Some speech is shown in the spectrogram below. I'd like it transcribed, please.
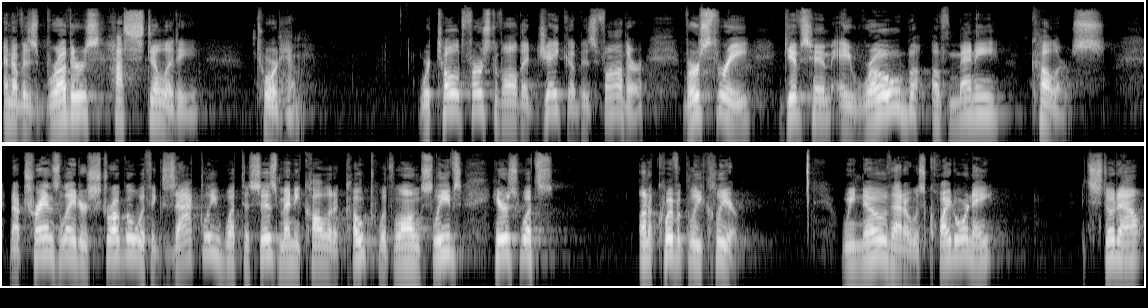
and of his brother's hostility toward him. We're told, first of all, that Jacob, his father, verse 3, gives him a robe of many colors. Now, translators struggle with exactly what this is. Many call it a coat with long sleeves. Here's what's unequivocally clear we know that it was quite ornate, It stood out,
